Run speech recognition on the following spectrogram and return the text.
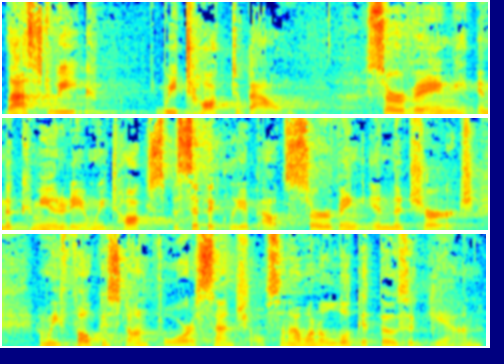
Last week, we talked about serving in the community, and we talked specifically about serving in the church, and we focused on four essentials. And I want to look at those again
